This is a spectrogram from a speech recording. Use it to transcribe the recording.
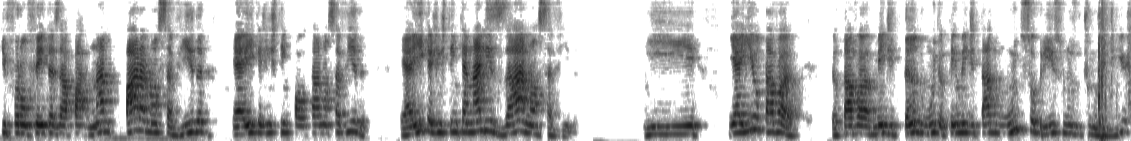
que foram feitas a, na, para a nossa vida, é aí que a gente tem que pautar a nossa vida. É aí que a gente tem que analisar a nossa vida. E, e aí eu estava eu tava meditando muito, eu tenho meditado muito sobre isso nos últimos dias.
